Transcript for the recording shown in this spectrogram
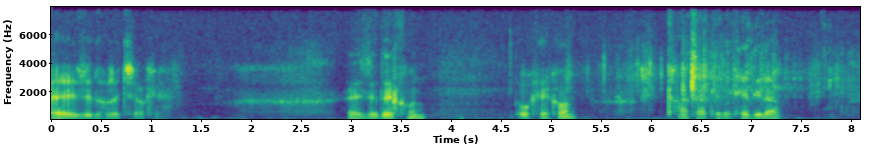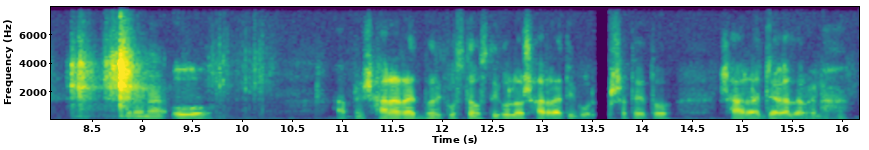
এই যে ধরেছে, ওকে। এই যে দেখুন, ওকে এখন খাঁচাতে রেখে দিলাম। কেননা ও আপনি সারা রাত ভরে কুস্তাকুস্তি করলেও সারা রাতই করবে। ওর সাথে তো সারা রাত জাগা যাবে না।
